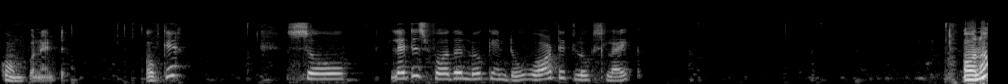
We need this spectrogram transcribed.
component, okay. So let us further look into what it looks like on a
